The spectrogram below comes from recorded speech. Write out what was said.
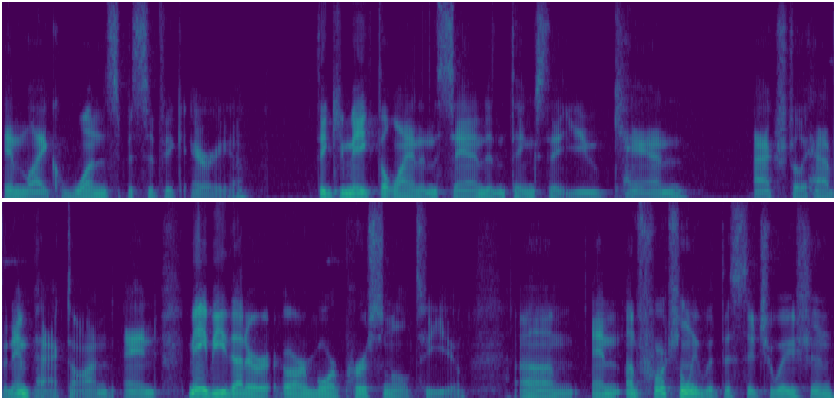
in like one specific area. I think you make the line in the sand in things that you can actually have an impact on and maybe that are, are more personal to you um, and unfortunately with this situation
